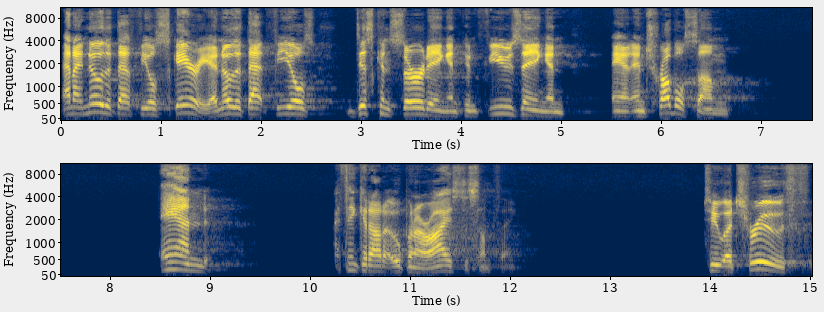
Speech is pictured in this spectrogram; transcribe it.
And I know that that feels scary. I know that that feels disconcerting and confusing and, and, and troublesome. And I think it ought to open our eyes to something. To a truth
